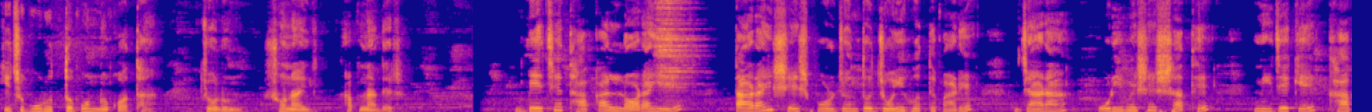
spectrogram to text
কিছু গুরুত্বপূর্ণ কথা। চলুন শোনাই আপনাদের। বেঁচে থাকার লড়াইয়ে তারাই শেষ পর্যন্ত জয়ী হতে পারে, যারা পরিবেশের সাথে নিজেকে খাপ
